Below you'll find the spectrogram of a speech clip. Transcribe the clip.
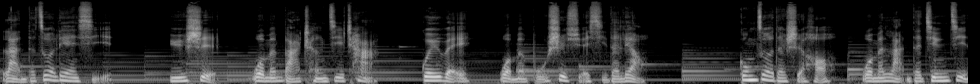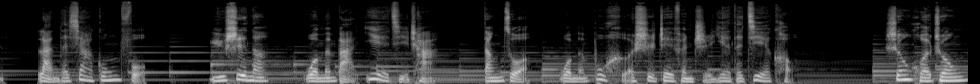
懒得做练习，于是我们把成绩差归为我们不是学习的料。工作的时候，我们懒得精进，懒得下功夫，于是呢，我们把业绩差当做我们不合适这份职业的借口。生活中，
